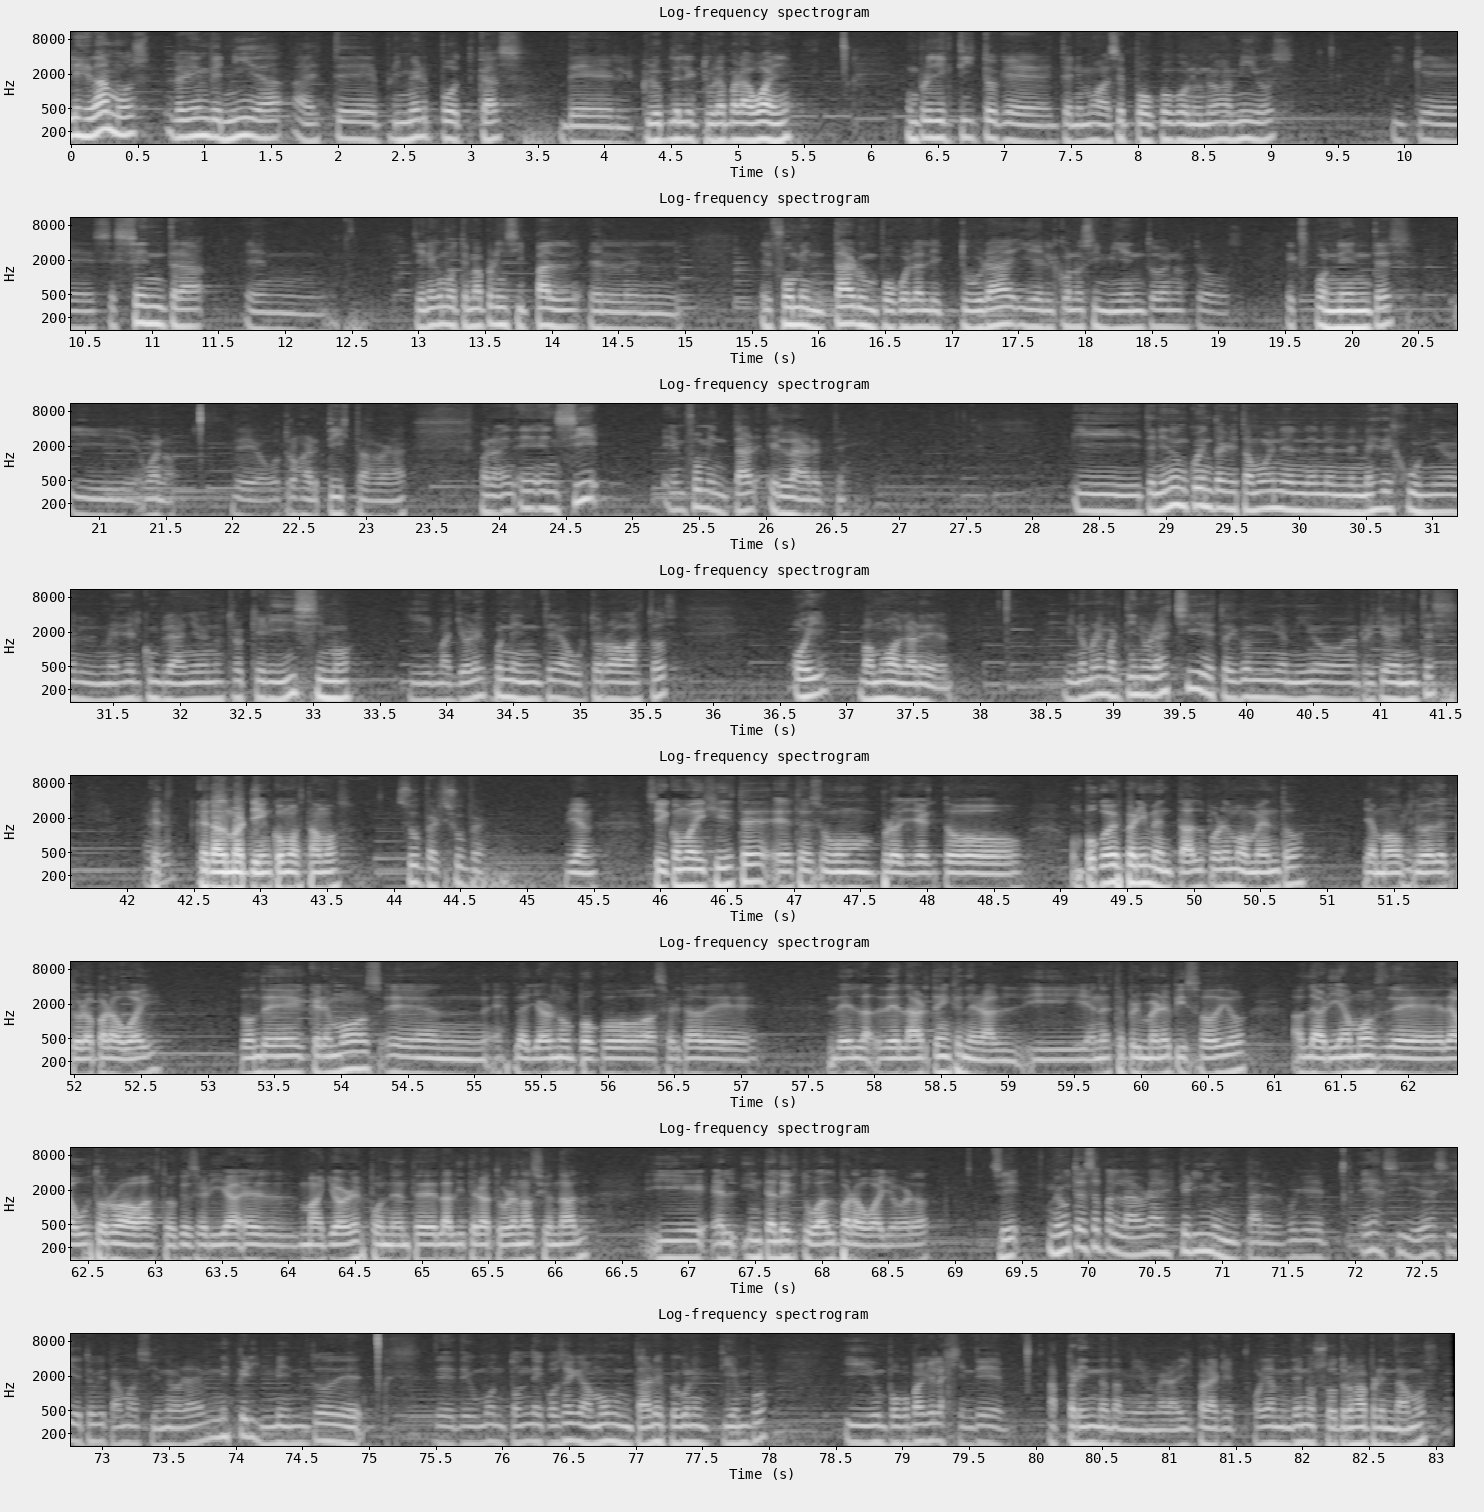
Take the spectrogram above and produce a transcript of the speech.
Les damos la bienvenida a este primer podcast del Club de Lectura Paraguay, un proyectito que tenemos hace poco con unos amigos y que se centra en, tiene como tema principal el, el- el fomentar un poco la lectura y el conocimiento de nuestros exponentes y bueno, de otros artistas, ¿verdad? Bueno, en, en- sí, en fomentar el arte. Y teniendo en cuenta que estamos en el, en el mes de junio, el mes del cumpleaños de nuestro queridísimo y mayor exponente, Augusto Rabastos, hoy vamos a hablar de él. Mi nombre es Martín Lurachi estoy con mi amigo Enrique Benítez. ¿Qué, qué tal Martín? ¿Cómo estamos? Súper, súper. Bien. Sí, como dijiste, este es un proyecto un poco experimental por el momento, llamado Club de Lectura Paraguay, donde queremos eh, explayarnos un poco acerca de, de la- del arte en general. Y en este primer episodio hablaríamos de, de Augusto Roabasto, que sería el mayor exponente de la literatura nacional y el intelectual paraguayo, ¿verdad? Sí, me gusta esa palabra experimental, porque es así, es así esto que estamos haciendo, ¿verdad? Es un experimento de, de, de un montón de cosas que vamos a juntar después con el tiempo y un poco para que la gente aprenda también, ¿verdad? Y para que obviamente nosotros aprendamos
